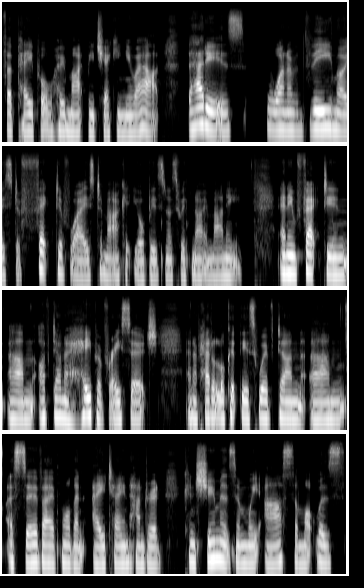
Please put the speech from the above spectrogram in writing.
for people who might be checking you out. That is one of the most effective ways to market your business with no money. And in fact, in um, I've done a heap of research and I've had a look at this. We've done um, a survey of more than eighteen hundred consumers, and we asked them what was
